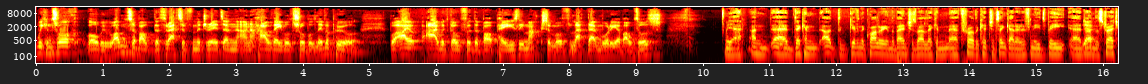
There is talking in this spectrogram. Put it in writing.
we can talk all we want about the threat of Madrid and, and how they will trouble Liverpool, but I I would go for the Bob Paisley maxim of let them worry about us. Yeah, and uh, they can, uh, given the quality on the bench as well, they can uh, throw the kitchen sink at it if needs be uh, down yeah. the stretch.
